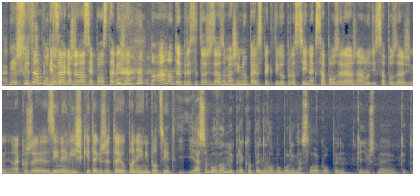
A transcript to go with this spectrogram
Ako Vieš, sú keď, sa, tam keď potom... sa akože vlastne postavíš na... No áno, to je presne to, že zrazu máš inú perspektívu, proste inak sa pozeráš, na ľudí sa pozeráš in, akože z inej výšky, takže to je úplne iný pocit. Ja som bol veľmi prekvapený, lebo boli na Slovak Open, keď už sme, keď to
